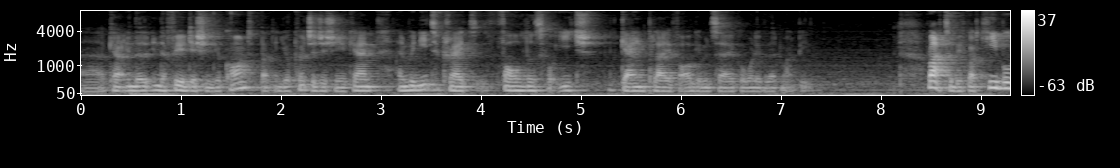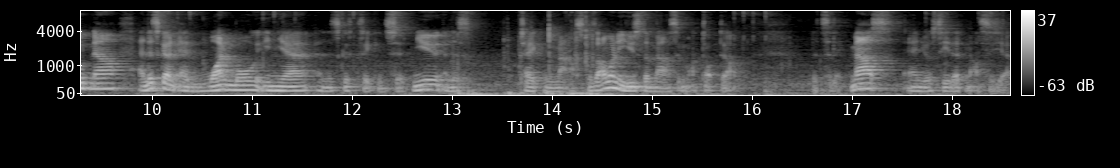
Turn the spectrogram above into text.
Uh, okay, in the in the free edition you can't, but in your purchase edition you can. And we need to create folders for each gameplay, for argument's sake, or whatever that might be. Right, so we've got keyboard now, and let's go and add one more in here, and let's just click insert new, and let's take mouse because I want to use the mouse in my top down. Let's select mouse and you'll see that mouse is here.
